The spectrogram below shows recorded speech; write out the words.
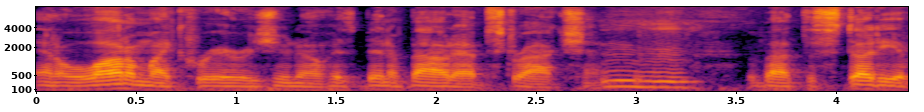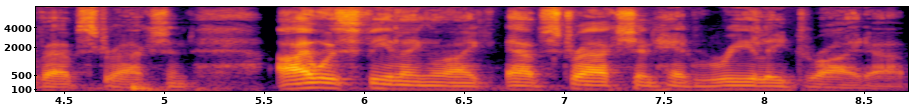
and a lot of my career, as you know, has been about abstraction, Mm-hmm. about the study of abstraction. I was feeling like abstraction had really dried up,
